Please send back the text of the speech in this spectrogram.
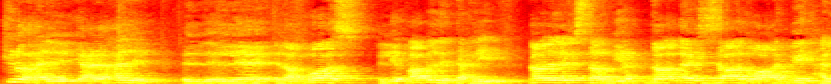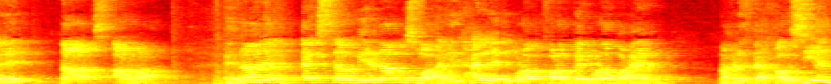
شنو أحلل؟ يعني أحلل ال ال الاقواس اللي قابله للتحليل. هنا ال X تربيع هنا X زائد واحد ما يتحلل. ناقص أربعة. هنا X تربيع ناقص واحد يتحلل. فرق بين مربعين. راح نفتح قوسين.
